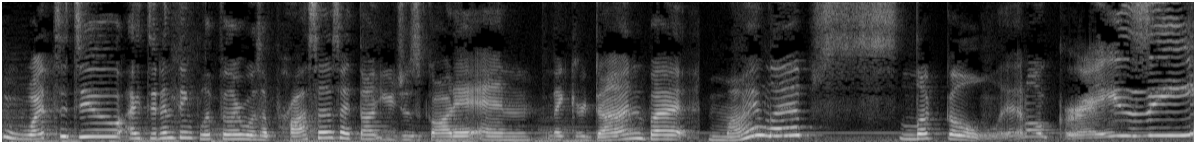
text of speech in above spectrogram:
what to do. I didn't think lip filler was a process. I thought you just got it and like you're done. But my lips look a little crazy.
